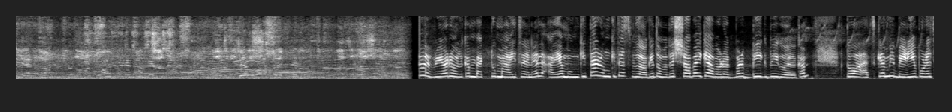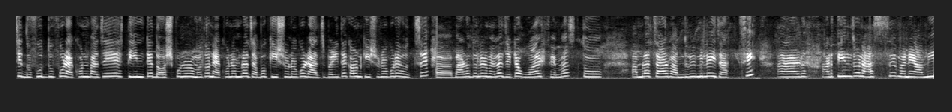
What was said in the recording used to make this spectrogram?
Thank you. Everyone welcome back to my channel I am Ankita আর অঙ্কিতাস ব্লগে তোমাদের সবাইকে আবার একবার বিগ বিগ ওয়েলকাম তো আজকে আমি বেরিয়ে পড়েছি দুপুর দুপুর, এখন বাজে তিনটে দশ পনেরো মতন। এখন আমরা যাব কৃষ্ণনগর রাজবাড়িতে, কারণ কৃষ্ণনগরে হচ্ছে বারো দোলের মেলা, যেটা ওয়ার্ল্ড ফেমাস তো আমরা চার বান্ধবী মিলেই যাচ্ছি, আর আর তিনজন আসছে। মানে আমি,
